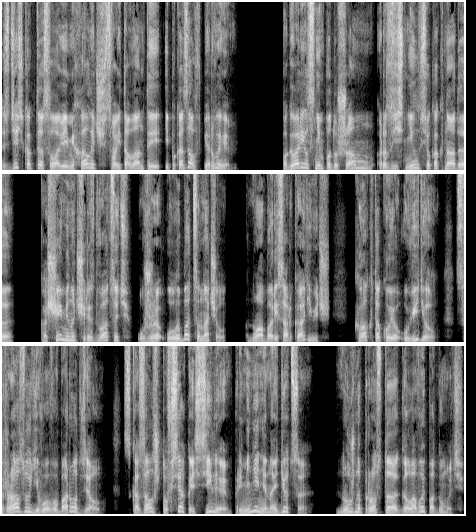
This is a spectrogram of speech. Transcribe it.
Здесь как-то Соловей Михайлович свои таланты и показал впервые. Поговорил с ним по душам, разъяснил все как надо. Кощей минут через двадцать уже улыбаться начал. Ну а Борис Аркадьевич, как такое увидел, сразу его в оборот взял. Сказал, что всякой силе применение найдется. Нужно просто головой подумать.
